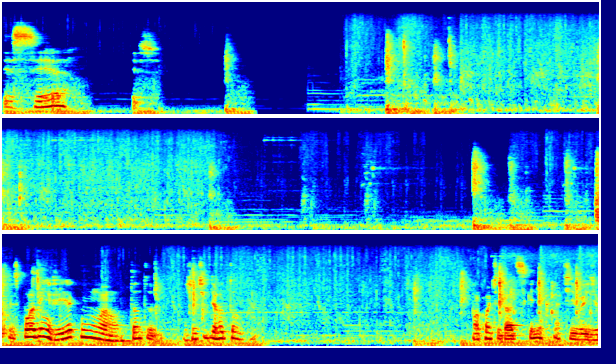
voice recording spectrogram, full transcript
Descer. Isso. Vocês podem ver com tanto a gente derrotou uma quantidade significativa de,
